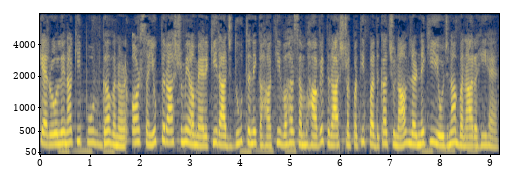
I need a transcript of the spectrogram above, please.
कैरोलिना की पूर्व गवर्नर और संयुक्त राष्ट्र में अमेरिकी राजदूत ने कहा कि वह संभावित राष्ट्रपति पद का चुनाव लड़ने की योजना बना रही है।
